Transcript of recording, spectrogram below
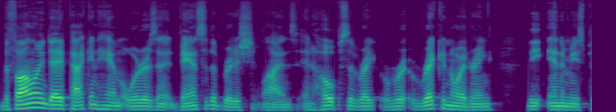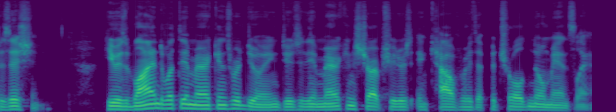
The following day, Pakenham orders an advance of the British lines in hopes of re- re- reconnoitering the enemy's position. He was blind to what the Americans were doing due to the American sharpshooters and cavalry that patrolled no man's land.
